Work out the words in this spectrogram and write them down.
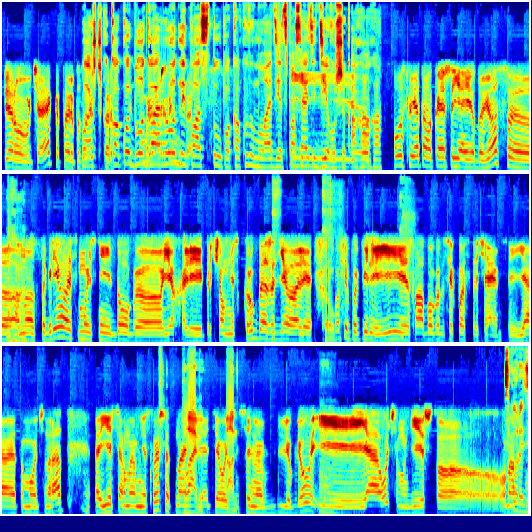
первый вы человек, который... Пашечка, какой благородный поступок. Какой вы молодец, спасаете И девушек. Ага, ага. После этого, конечно, я ее довез, э, Ага. она согрелась, мы с ней долго ехали, причем несколько круг даже делали, Круг. кофе попили, и, слава богу, до сих пор встречаемся. Я этому очень рад. Если она меня слышит, Настя, я тебя очень а. сильно люблю, и я очень надеюсь, что у нас Скоро будет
